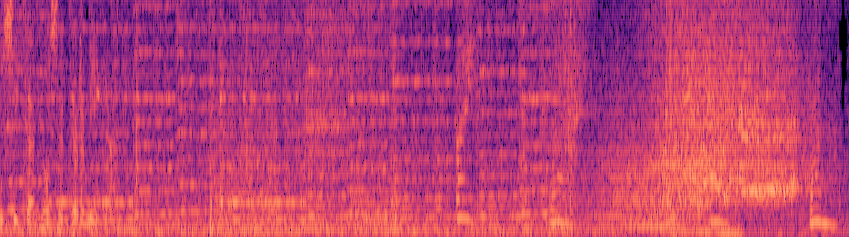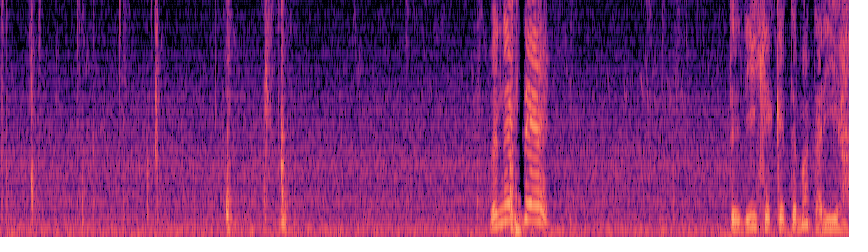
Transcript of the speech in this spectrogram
Música no se termina. Ay. Ay. Ay. Vamos. ¡Venexe! Te dije que te mataría.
